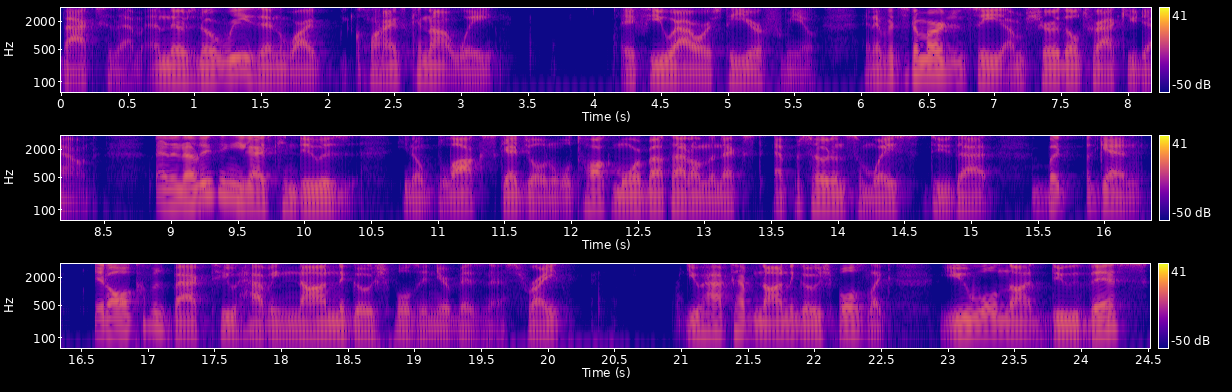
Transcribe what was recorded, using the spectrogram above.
back to them. And there's no reason why clients cannot wait a few hours to hear from you. And if it's an emergency, I'm sure they'll track you down. And another thing you guys can do is, you know, block schedule. And we'll talk more about that on the next episode and some ways to do that. But again, it all comes back to having non negotiables in your business, right? You have to have non negotiables like you will not do this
